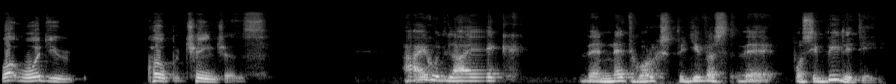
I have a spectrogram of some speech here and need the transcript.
what would you hope changes? I would like the networks to give us the possibility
